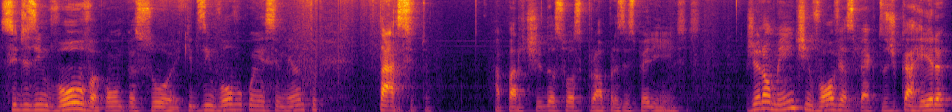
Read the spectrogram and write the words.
se desenvolva como pessoa e que desenvolva o conhecimento tácito a partir das suas próprias experiências. Geralmente envolve aspectos de carreira,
